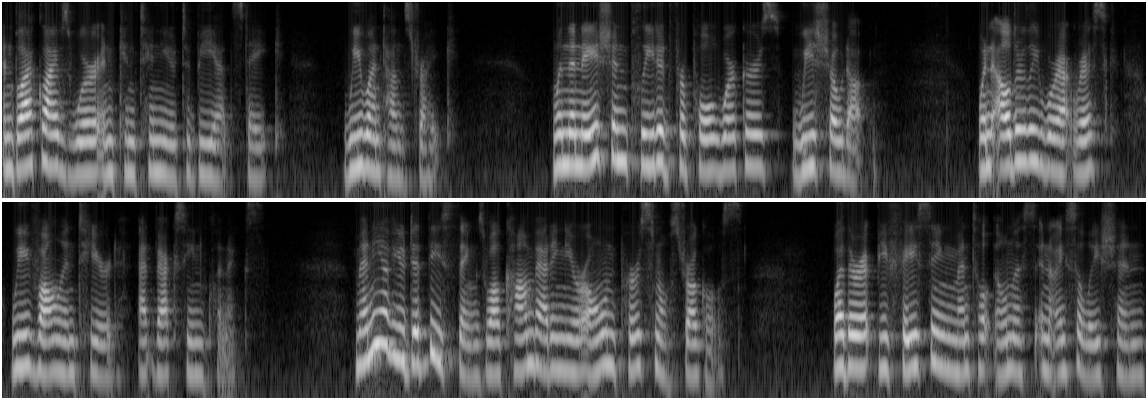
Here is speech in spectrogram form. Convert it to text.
and Black lives were and continue to be at stake. We went on strike. When the nation pleaded for poll workers, we showed up. When elderly were at risk, we volunteered at vaccine clinics. Many of you did these things while combating your own personal struggles, whether it be facing mental illness in isolation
